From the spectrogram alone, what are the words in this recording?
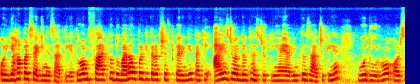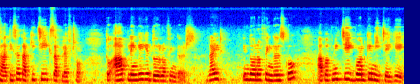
और यहाँ पर सेगिनेस आती है। तो हम फैट को दोबारा ऊपर की तरफ़ शिफ्ट करेंगे ताकि आइज़ जो अंदर धस चुकी हैं या रिंकल्स आ चुके हैं, वो दूर हों और साथ ही साथ आपकी चीक्स अपलिफ्ट हों। तो आप लेंगे ये दोनों फिंगर्स राइट इन दोनों फिंगर्स को आप अपनी चीक बोन के नीचे, ये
